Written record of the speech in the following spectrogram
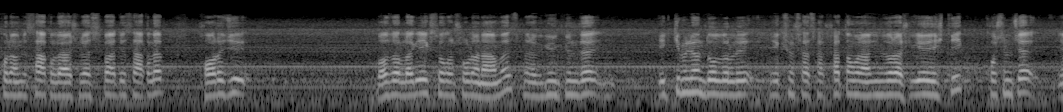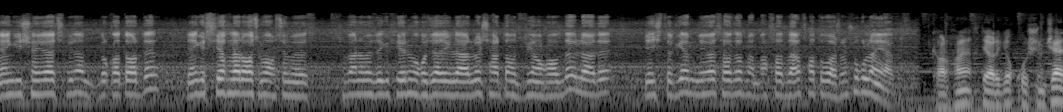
ko'lamda saqlash ular sifatli saqlab xorijiy bozorlarga eksport qilib shug'ullanamiz mana bugungi kunda ikki million dollarlik eksport shartnomalarni imzolashga erishdik. Qo'shimcha yangi ishlarni yaratish bilan bir qatorda yangi sexlar ochmoqchimiz. Tumanimizdagi fermer xo'jaliklari bilan shartnoma tuzgan holda ularda yetishtirilgan meva sabzavot mahsulotlarini sotib olish bilan shug'ullanyapmiz korxona ixtiyoriga qo'shimcha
